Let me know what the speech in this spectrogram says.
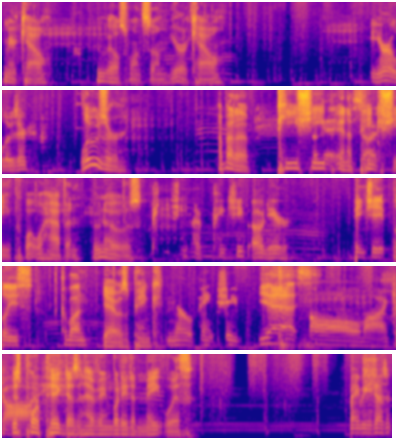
here, cow. Who else wants some? You're a cow. You're a loser. Loser. How about a pea sheep Okay, and a sorry. pink sheep? What will happen? Who knows? Pink sheep and a pink sheep? Oh dear. Pink sheep, please. Come on. Yeah, it was a pink. No pink sheep. Yes. Oh my god. This poor pig doesn't have anybody to mate with. Maybe he doesn't.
